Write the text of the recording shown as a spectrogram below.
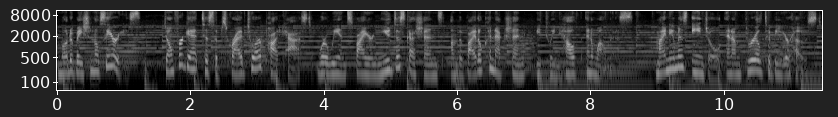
motivational series. Don't forget to subscribe to our podcast, where we inspire new discussions on the vital connection between health and wellness. My name is Angel, and I'm thrilled to be your host.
